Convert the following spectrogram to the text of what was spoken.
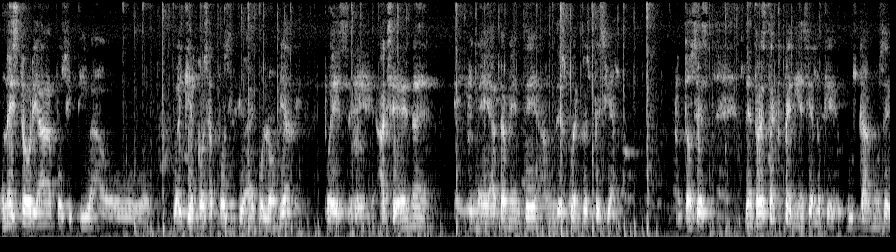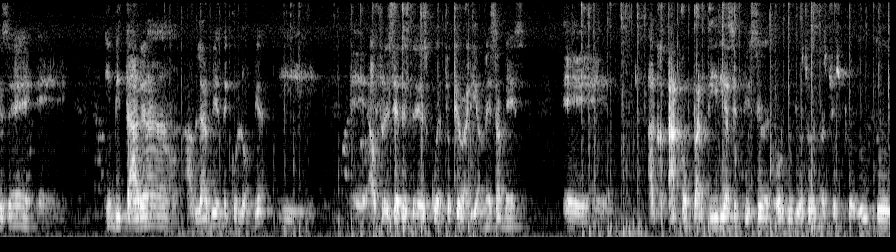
una historia positiva o cualquier cosa positiva de Colombia, pues eh, acceden eh, inmediatamente a un descuento especial. Entonces, dentro de esta experiencia lo que buscamos es eh, invitar a, hablar bien de Colombia y a ofrecer este descuento que varía mes a mes, a, compartir y a sentirse orgulloso de nuestros productos,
